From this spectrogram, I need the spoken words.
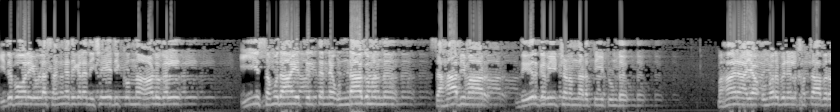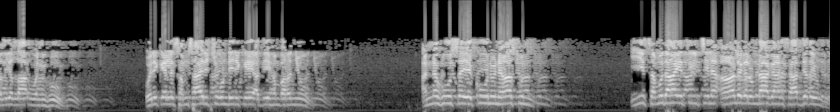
ഇതുപോലെയുള്ള സംഗതികളെ നിഷേധിക്കുന്ന ആളുകൾ ഈ സമുദായത്തിൽ തന്നെ ഉണ്ടാകുമെന്ന് സഹാബിമാർ ദീർഘവീക്ഷണം നടത്തിയിട്ടുണ്ട്. മഹാനായ ഉമർ ബിൻ അൽ ഖത്താബ് റളിയല്ലാഹു അൻഹു ഒരിക്കൽ സംസാരിച്ചുകൊണ്ടിരിക്കെ അദ്ദേഹം പറഞ്ഞു അന്നഹു സയകൂനു നാസുൻ. ഈ സമുദായത്തിൽ ചില ആളുകൾ ഉണ്ടാകാൻ സാധ്യതയുണ്ട്.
